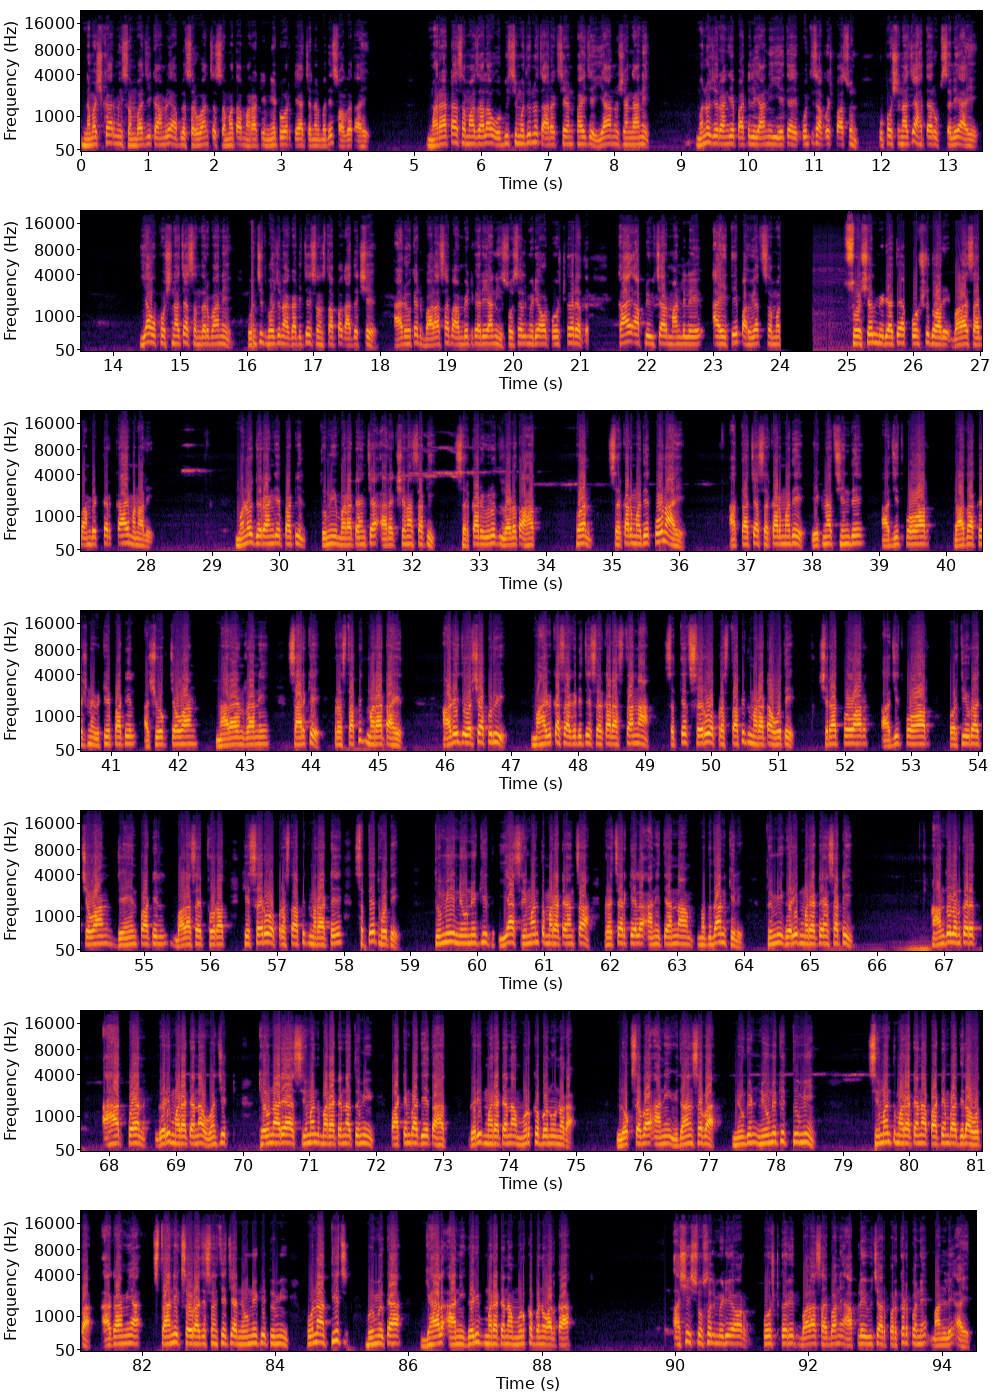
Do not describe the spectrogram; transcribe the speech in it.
नमस्कार मी संभाजी कांबळे. आपलं सर्वांचं समता मराठी नेटवर्क या चॅनलमध्ये स्वागत आहे. मराठा समाजाला ओबीसीमधूनच आरक्षण पाहिजे या अनुषंगाने मनोज रांगे पाटील यांनी येत्या एकोणतीस ऑगस्टपासून उपोषणाचे हातार उपसले आहे. या उपोषणाच्या संदर्भाने वंचित बहुजन आघाडीचे संस्थापक अध्यक्ष ॲडव्होकेट बाळासाहेब आंबेडकर यांनी सोशल मीडियावर पोस्ट करत काय आपले विचार मांडलेले आहे ते पाहूयात. समज सोशल मीडियाच्या पोस्टद्वारे बाळासाहेब आंबेडकर काय म्हणाले? मनोज रांगे पाटील तुम्ही मराठ्यांच्या आरक्षणासाठी सरकारविरुद्ध लढत आहात. पण सरकारमध्ये कोण आहे? आताच्या सरकारमध्ये एकनाथ शिंदे अजित पवार राधाकृष्ण विखे पाटील अशोक चव्हाण नारायण राणे सारखे प्रस्थापित मराठा आहेत. अडीच वर्षापूर्वी महाविकास आघाडीचे सरकार असताना सत्तेत सर्व प्रस्थापित मराठा होते. शरद पवार अजित पवार पृथ्वीराज चव्हाण जयंत पाटील बाळासाहेब थोरात हे सर्व प्रस्थापित मराठे सत्तेत होते. तुम्ही निवडणुकीत या श्रीमंत मराठ्यांचा प्रचार केला आणि त्यांना मतदान केले. तुम्ही गरीब मराठ्यांसाठी आंदोलन करत आहात पण गरीब मराठ्यांना वंचित ठेवणाऱ्या श्रीमंत मराठ्यांना तुम्ही पाठिंबा देत आहात. गरीब मराठ्यांना मूर्ख बनवू नका. लोकसभा आणि विधानसभा निवडणुकीत तुम्ही श्रीमंत मराठ्यांना पाठिंबा दिला होता. आगामी स्थानिक स्वराज्य संस्थेच्या निवडणुकीत तुम्ही पुन्हा तीच भूमिका घ्याल आणि गरीब मराठ्यांना मूर्ख बनवाल का? अशी सोशल मीडियावर पोस्ट करीत बाळासाहेबांनी आपले विचार प्रकटपणे मांडले आहेत.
